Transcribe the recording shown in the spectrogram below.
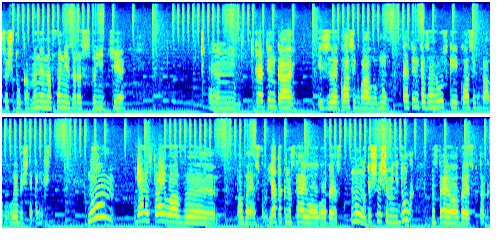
Ця штука. У мене на фоні зараз стоїть. Е... Ем... Картинка із Classic Brawl. Ну, картинка загрузки Classic Brawl. Вибачте, звісно. Ну, я настраював е... ОБС-ку. Я так настраював ОБС-ку. Ну, точніше, мені друг настраював ОБС-ку так.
